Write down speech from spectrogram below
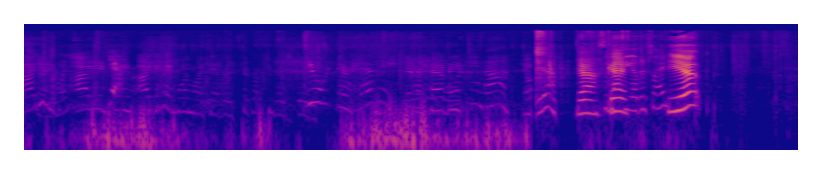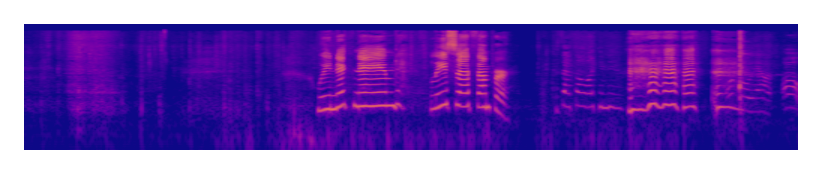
I didn't. I didn't. Yeah. I had one like that, but it took up too much space. You, they're heavy. They're heavy. 14 pounds. Yeah. Yeah, So good. the other side? Yep. We nicknamed Lisa Thumper. Because that's all I can do.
